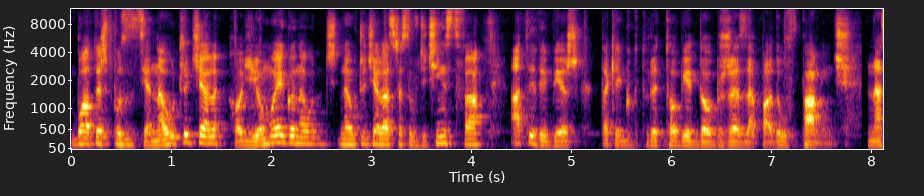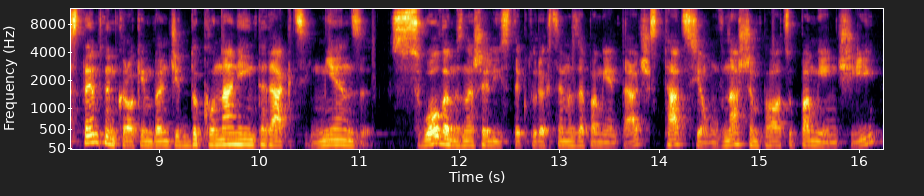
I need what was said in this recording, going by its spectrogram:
Była też pozycja nauczyciel, chodzi o mojego nauczy nauczyciela z czasów dzieciństwa, a ty wybierz takiego, który tobie dobrze zapadł w pamięć. Następnym krokiem będzie dokonanie interakcji między słowem z naszej listy, które chcemy zapamiętać, stacją w naszym pałacu pamięci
